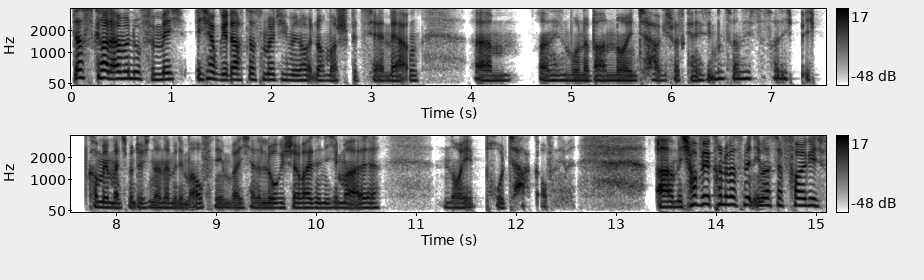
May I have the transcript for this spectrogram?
das ist gerade einfach nur für mich. Ich habe gedacht, das möchte ich mir heute nochmal speziell merken. Ähm, an diesem wunderbaren neuen Tag. Ich weiß gar nicht, 27 ist das heute. Ich, ich komme mir manchmal durcheinander mit dem Aufnehmen, weil ich ja logischerweise nicht immer alle neu pro Tag aufnehme. Ähm, ich hoffe, ihr konntet was mitnehmen aus der Folge. Ich,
